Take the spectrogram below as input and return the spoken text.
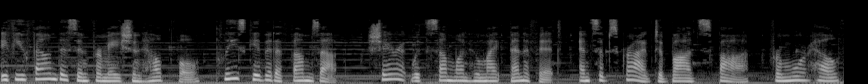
If you found this information helpful, please give it a thumbs up, share it with someone who might benefit, and subscribe to Bodz Spa for more health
